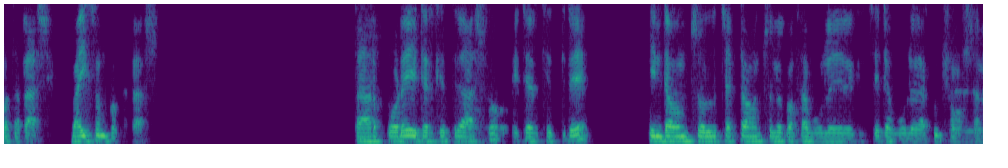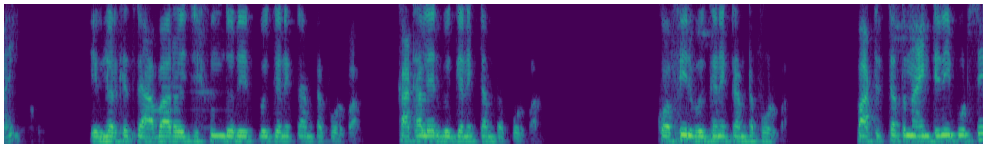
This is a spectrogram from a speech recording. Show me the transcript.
কথাটা আসে, বাইসন কথাটা আসে। তারপরে এটার ক্ষেত্রে আসো, এটার ক্ষেত্রে তিনটা অঞ্চল, চারটা অঞ্চলের কথা বলে রেখেছে, এটা বলে রাখুন সমস্যা নাই। এগুলোর ক্ষেত্রে আবার ওই যে সুন্দরীর বৈজ্ঞানিক নামটা পড়বা, কাঁঠালের বৈজ্ঞানিক নামটা পড়বা, কফির বৈজ্ঞানিক নামটা পড়বা। পাটেরটা তো নাইন টেনেই পড়ছে,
